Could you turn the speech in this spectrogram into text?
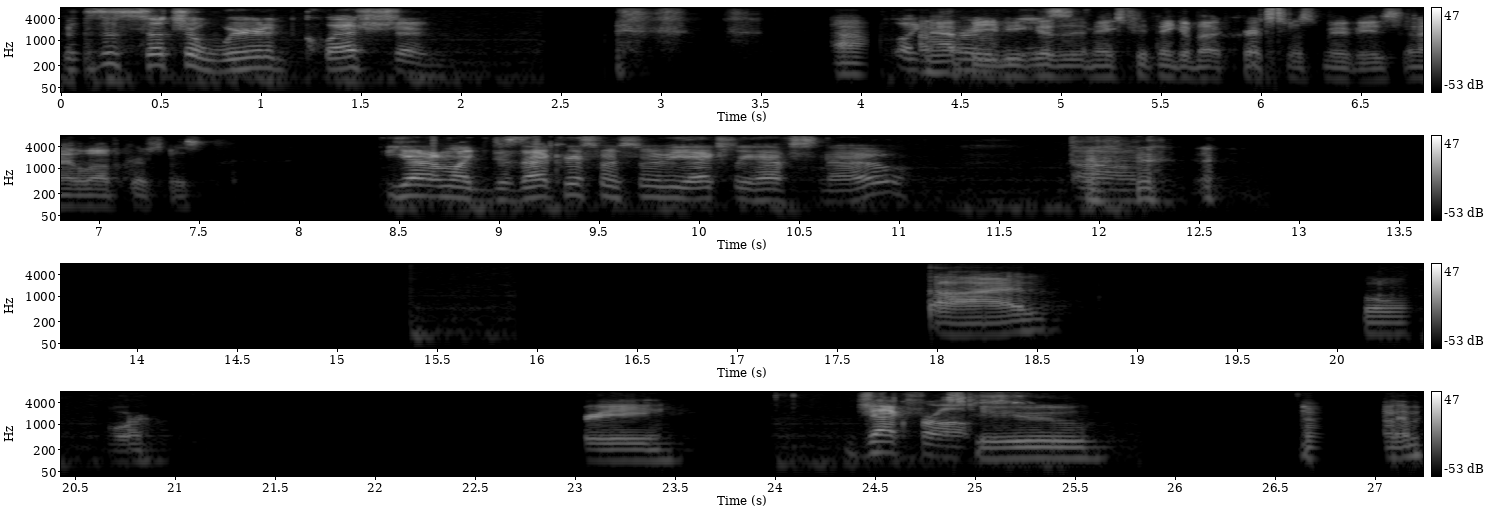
This is such a weird question. I'm Like, happy because it makes me think about Christmas movies, and I love Christmas. Yeah, I'm like, does that Christmas movie actually have snow? Um, Five, four, three, Jack Frost. two. Um,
